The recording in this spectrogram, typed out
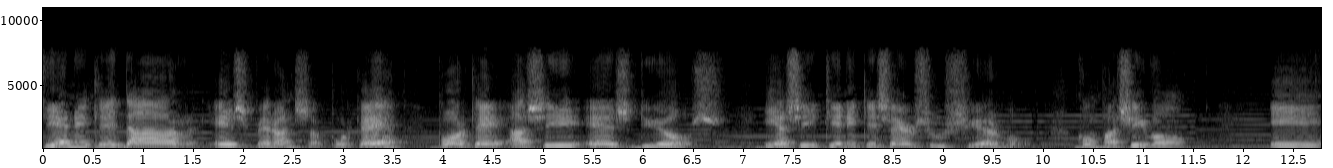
tiene que dar esperanza. ¿Por qué? Porque así es Dios y así tiene que ser su siervo, compasivo y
